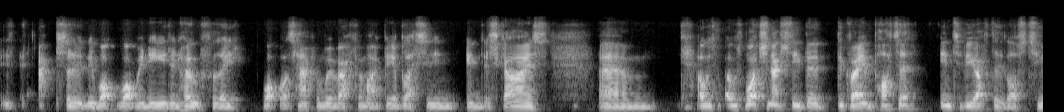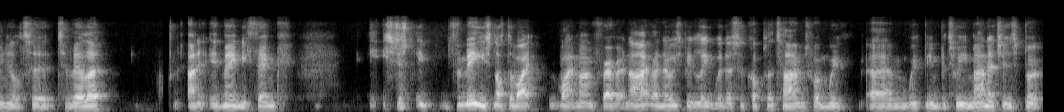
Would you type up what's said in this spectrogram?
is, absolutely what what we need, and hopefully what what's happened with Rafa might be a blessing in, in disguise. Um, I was I was watching actually the the Graham Potter interview after they lost two 0 to to Villa, and it, it made me think he's just for me he's not the right right man for Everton either. I know he's been linked with us a couple of times when we've um, we've been between managers, but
